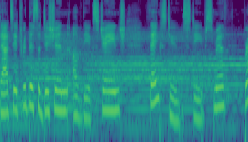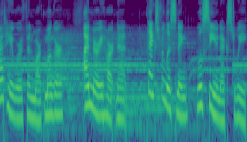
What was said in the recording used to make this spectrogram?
That's it for this edition of The Exchange. Thanks to Steve Smith, Bret Hayworth, and Mark Munger. I'm Mary Hartnett. Thanks for listening. We'll see you next week.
